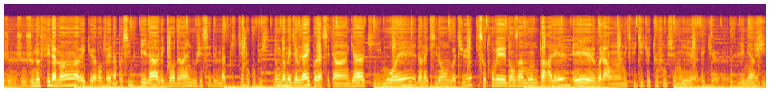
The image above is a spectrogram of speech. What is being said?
je, me fais la main avec Aventurier d'Impossible, et là avec Border End, où j'essaie de m'appliquer beaucoup plus. Donc dans Medium Like, voilà, c'était un gars qui mourait d'un accident de voiture, qui se retrouvait dans un monde parallèle, et voilà, on expliquait que tout fonctionnait avec l'énergie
